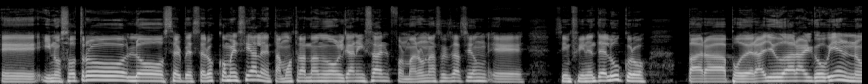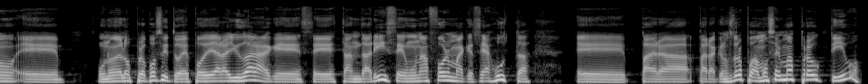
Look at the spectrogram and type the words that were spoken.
eh, y nosotros los cerveceros comerciales estamos tratando de organizar, formar una asociación eh, sin fines de lucro para poder ayudar al gobierno. eh, uno de los propósitos es poder ayudar a que se estandarice una forma que sea justa eh, para, para que nosotros podamos ser más productivos.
